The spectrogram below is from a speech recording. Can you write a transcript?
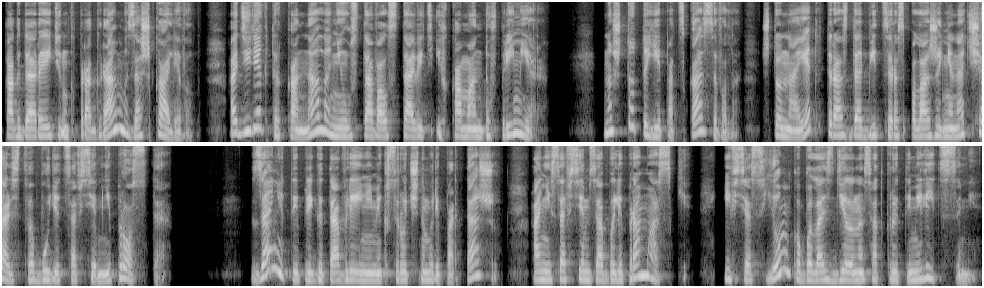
когда рейтинг программы зашкаливал, а директор канала не уставал ставить их команду в пример но что-то ей подсказывало, что на этот раз добиться расположения начальства будет совсем непросто. Занятые приготовлениями к срочному репортажу, они совсем забыли про маски, и вся съемка была сделана с открытыми лицами.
